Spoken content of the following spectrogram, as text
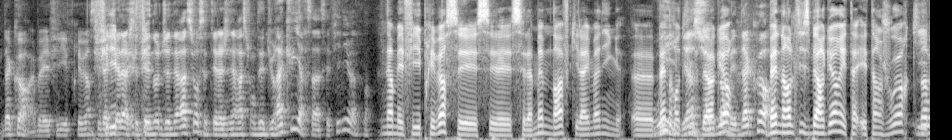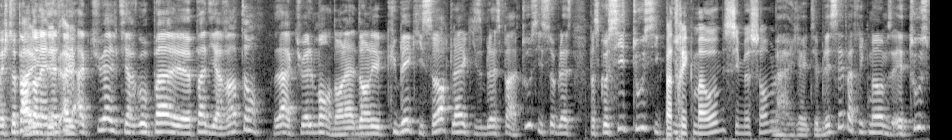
D'accord, eh ben, Philippe Rivers, il Philippe... a C'était une autre génération, c'était la génération des durs à cuire, ça, c'est fini maintenant. Non, mais Philippe Rivers, c'est la même draft qu'Eli Manning. Euh, ben Roethlisberger, Ben Roethlisberger est, est, un joueur qui. Non, mais je te parle dans la NFL actuelle, Thiergo, pas, euh, pas d'il y a 20 ans. Là, actuellement, dans, la, dans les QB qui sortent, là, et qui se blessent pas. Tous, ils se blessent. Parce qu'aussi, tous. Ils, Patrick Mahomes, il me semble. Bah, il a été blessé, Patrick Mahomes. Et tous,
